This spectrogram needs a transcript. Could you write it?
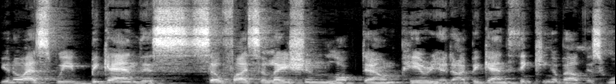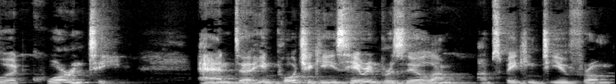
You know, as we began this self isolation lockdown period, I began thinking about this word quarantine. And uh, in Portuguese, here in Brazil, I'm, I'm speaking to you from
